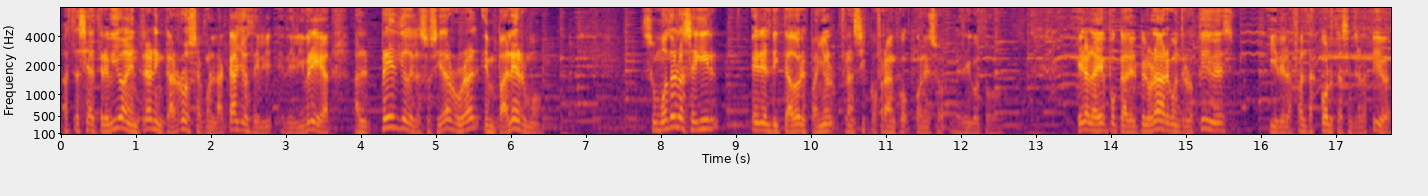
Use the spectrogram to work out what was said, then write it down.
hasta se atrevió a entrar en carroza con lacayos de, de Librea al predio de la sociedad rural en Palermo. Su modelo a seguir era el dictador español Francisco Franco, con eso les digo todo. Era la época del pelo largo entre los pibes y de las faldas cortas entre las pibas.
